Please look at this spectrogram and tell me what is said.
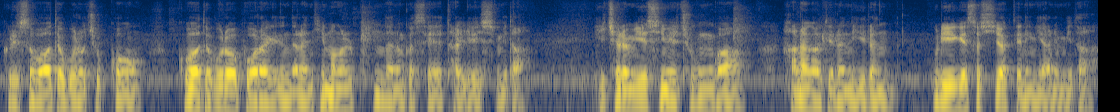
그리스도와 더불어 죽고 그와 더불어 부활하게 된다는 희망을 품는다는 것에 달려 있습니다. 이처럼 예수님의 죽음과 하나가 되는 일은 우리에게서 시작되는 게 아닙니다.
